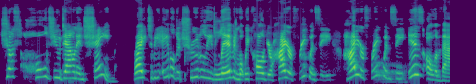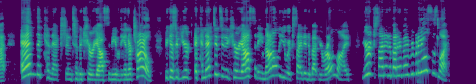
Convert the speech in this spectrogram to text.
just holds you down in shame right? To be able to truly live in what we call your higher frequency. Higher frequency is all of that and the connection to the curiosity of the inner child. Because if you're uh, connected to the curiosity, not only are you excited about your own life, you're excited about everybody else's life.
